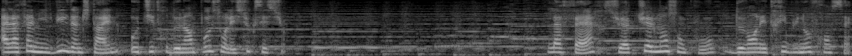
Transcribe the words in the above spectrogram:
à la famille Wildenstein au titre de l'impôt sur les successions. L'affaire suit actuellement son cours devant les tribunaux français.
